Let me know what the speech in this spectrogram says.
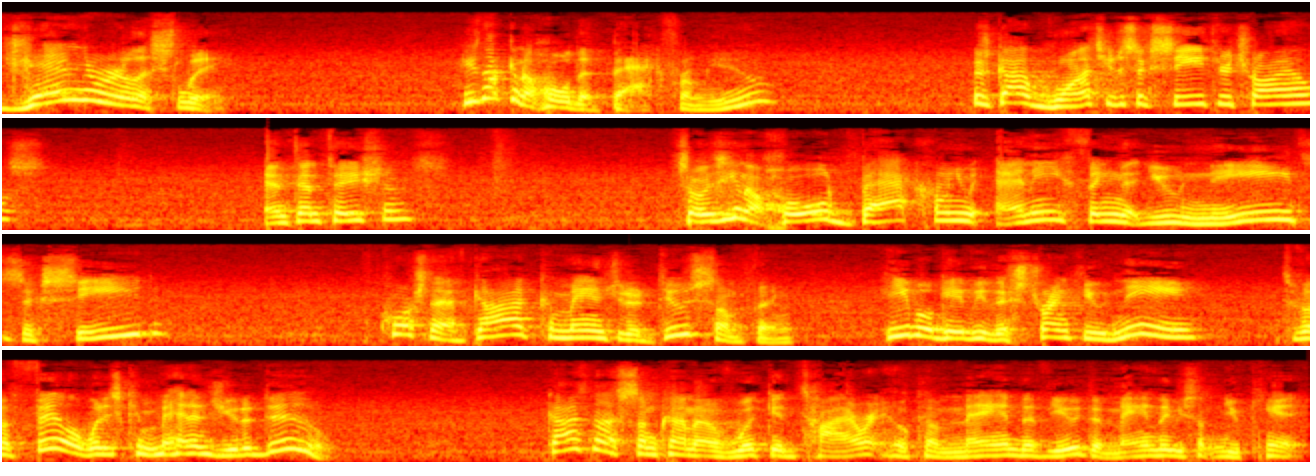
generously. He's not going to hold it back from you. Does God want you to succeed through trials and temptations? So is he going to hold back from you anything that you need to succeed? Of course not. If God commands you to do something, he will give you the strength you need to fulfill what he's commanded you to do. God's not some kind of wicked tyrant who'll command of you, demand of you something you can't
